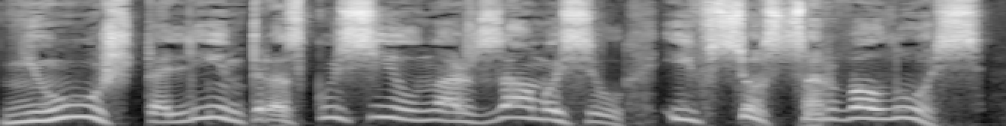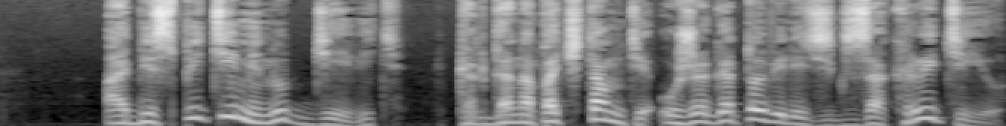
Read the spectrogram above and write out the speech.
Неужто Линд раскусил наш замысел, и все сорвалось? А без пяти минут девять, когда на почтамте уже готовились к закрытию,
